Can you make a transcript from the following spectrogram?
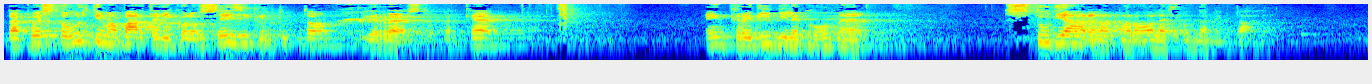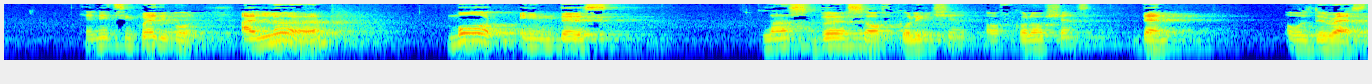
da questa ultima parte di Colossesi che tutto il resto, perché è incredibile come studiare la parola è fondamentale. And it's incredible. I learned more in this last verse of Colossians, of Colossians than all the rest.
